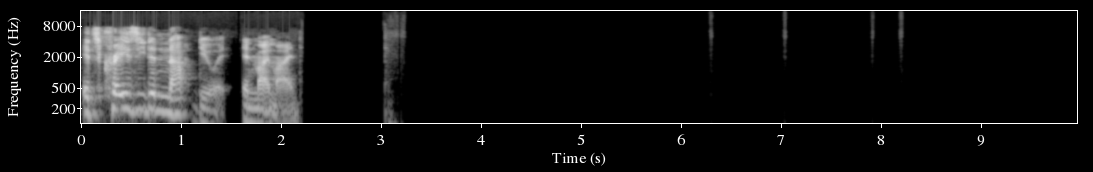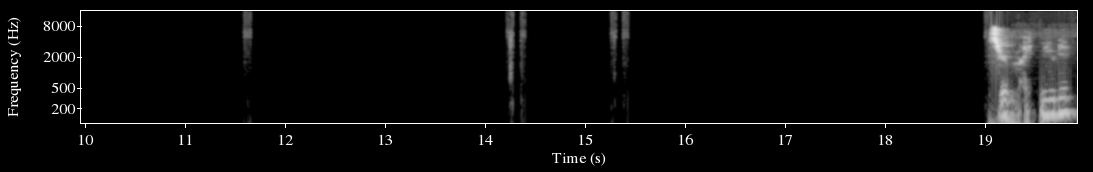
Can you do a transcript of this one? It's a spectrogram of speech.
it's crazy to not do it in my mind. Is your mic muted?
